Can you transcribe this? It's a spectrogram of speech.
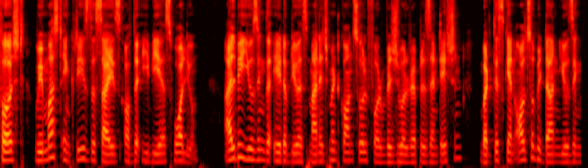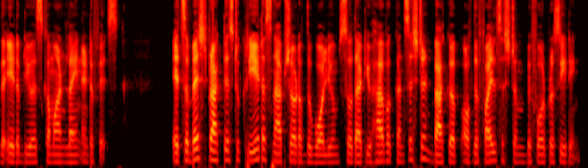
First, we must increase the size of the EBS volume. I'll be using the AWS Management Console for visual representation, but this can also be done using the AWS command line interface. It's a best practice to create a snapshot of the volume so that you have a consistent backup of the file system before proceeding.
